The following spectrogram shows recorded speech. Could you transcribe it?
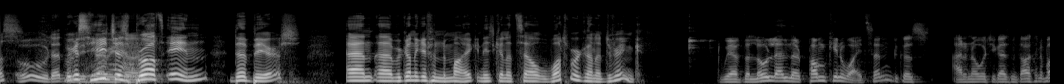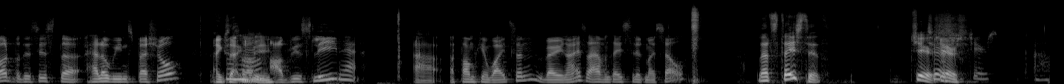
us. Ooh, that would because be he very just nice. brought in the beers. And uh, we're gonna give him the mic, and he's gonna tell what we're gonna drink. We have the Lowlander Pumpkin Weizen because I don't know what you guys been talking about, but this is the Halloween special. Exactly. Mhm. Obviously, Yeah. uh, a pumpkin Weizen, very nice. I haven't tasted it myself. Let's taste it. Cheers. Cheers. Cheers. Oh,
